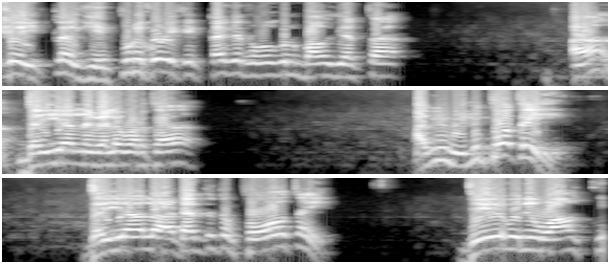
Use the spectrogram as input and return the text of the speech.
ఇక ఇట్లా ఎప్పుడు కూడా ఇక ఇట్లాగే రోగులు బాగు చేస్తా దయ్యాలను వెలగొడతా అవి వెళ్ళిపోతాయి. దయ్యాలు అటంతట పోతాయి. దేవుని వాక్కు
